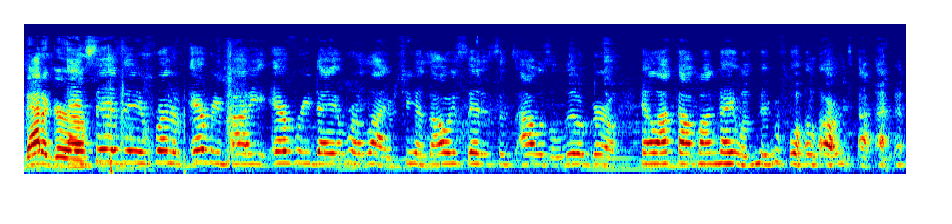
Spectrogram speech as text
That a girl. and says it in front of everybody every day of her life. She has always said it since I was a little girl. Hell, I thought my name was nigga for a long time.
